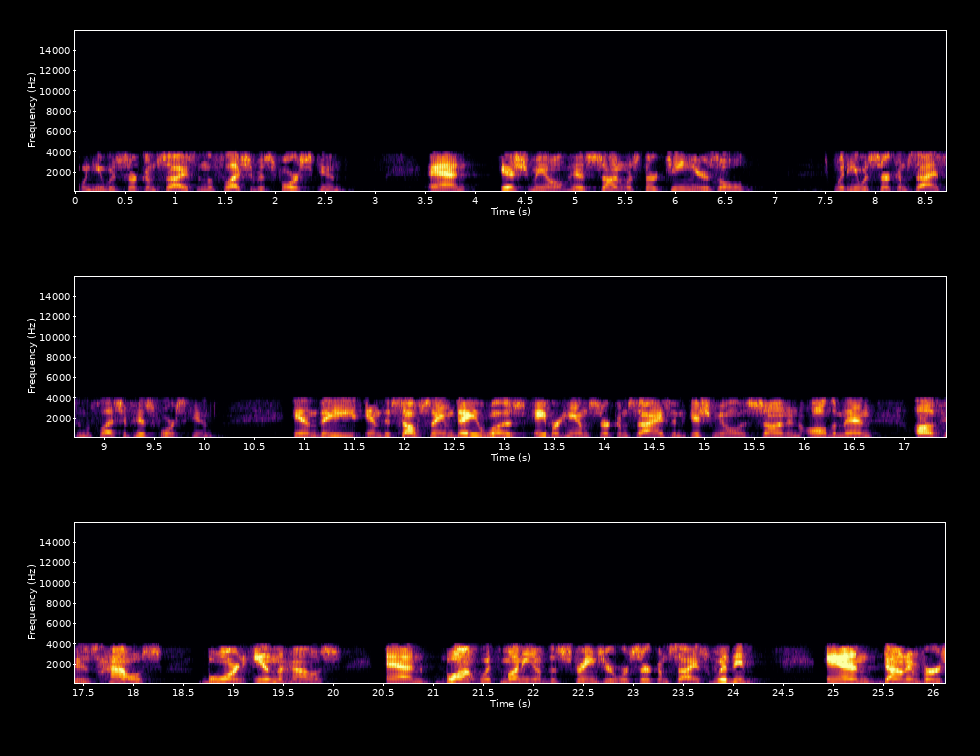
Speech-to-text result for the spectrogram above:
when he was circumcised in the flesh of his foreskin. And Ishmael, his son, was 13 years old when he was circumcised in the flesh of his foreskin. In the, in the self-same day was Abraham circumcised and Ishmael his son and all the men of his house born in the house and bought with money of the stranger were circumcised with him. And down in verse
